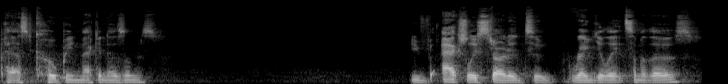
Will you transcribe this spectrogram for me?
past coping mechanisms. You've actually started to regulate some of those.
